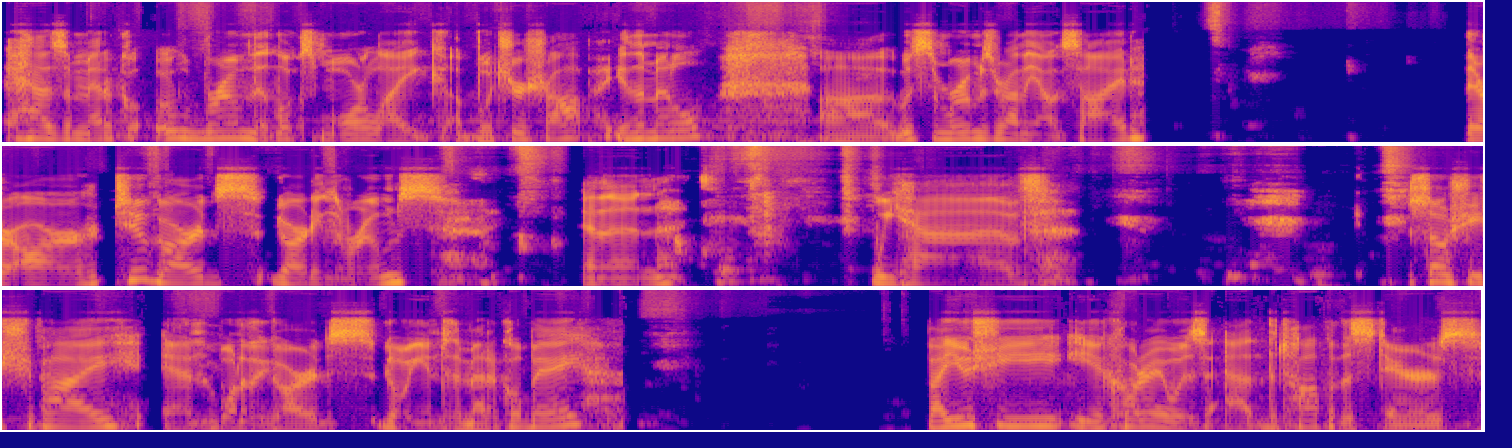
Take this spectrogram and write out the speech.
has a medical room that looks more like a butcher shop in the middle, uh, with some rooms around the outside. There are two guards guarding the rooms, and then we have Soshi Shipai and one of the guards going into the medical bay. Bayushi Iakore was at the top of the stairs,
